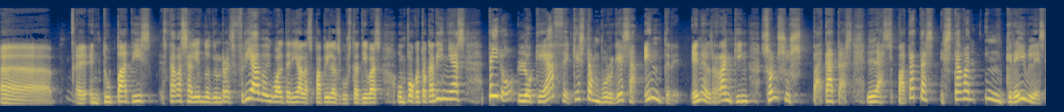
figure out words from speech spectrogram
eh, eh, en tu patis estaba saliendo de un resfriado, igual tenía las papilas gustativas un poco tocadiñas, pero lo que hace que esta hamburguesa entre en el ranking son sus patatas. Las patatas estaban increíbles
